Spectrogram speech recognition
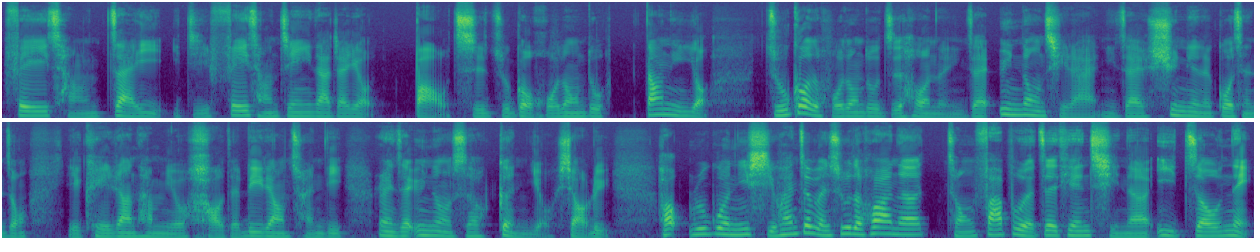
非常在意，以及非常建议大家要保持足够活动度。当你有足够的活动度之后呢，你在运动起来，你在训练的过程中，也可以让他们有好的力量传递，让你在运动的时候更有效率。好，如果你喜欢这本书的话呢，从发布的这天起呢，一周内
